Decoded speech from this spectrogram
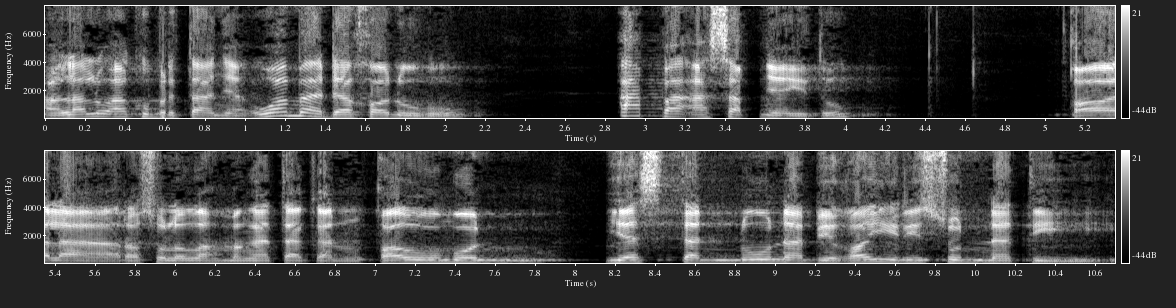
lalu aku bertanya wa ma dakhonuhu apa asapnya itu? Qala Rasulullah mengatakan qaumun yastannuna bi ghairi sunnati.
